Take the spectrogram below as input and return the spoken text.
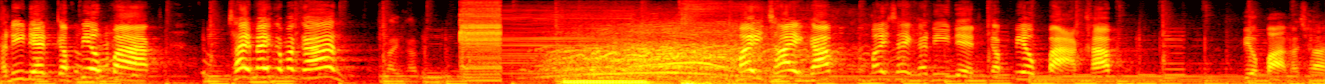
คดีเด็ดกับเปรี้ยวปาก ใช่ไหมกรรมการ ใช่ครับ ไม่ใช่ครับ ไม่ใช่คดีเด็ดกับเปรี้ยวปากครับ เปรี้ยวปากอะใช่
